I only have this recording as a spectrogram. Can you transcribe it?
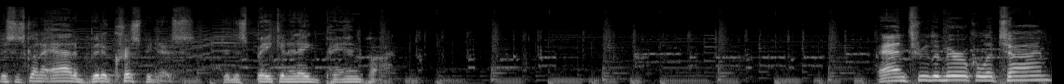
This is going to add a bit of crispiness to this bacon and egg pan pie. And through the miracle of time,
